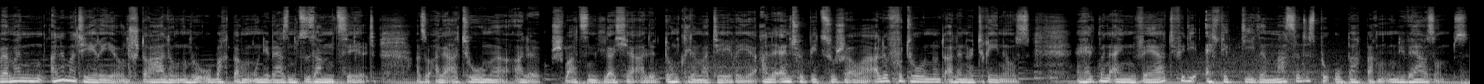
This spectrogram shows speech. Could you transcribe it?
Wenn man alle Materie und Strahlung im beobachtbaren Universum zusammenzählt, also alle Atome, alle schwarzen Löcher, alle dunkle Materie, alle Entropy-Zuschauer, alle Photonen und alle Neutrinos, erhält man einen Wert für die effektive Masse des beobachtbaren Universums.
